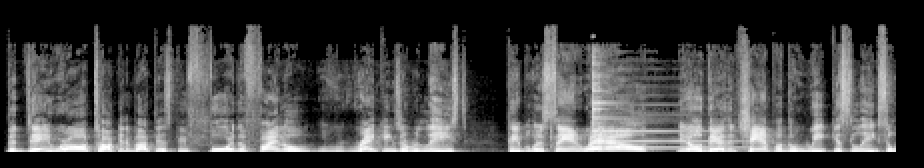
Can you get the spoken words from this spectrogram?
the day we're all talking about this before the final rankings are released. People are saying, well, you know, they're the champ of the weakest league. So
